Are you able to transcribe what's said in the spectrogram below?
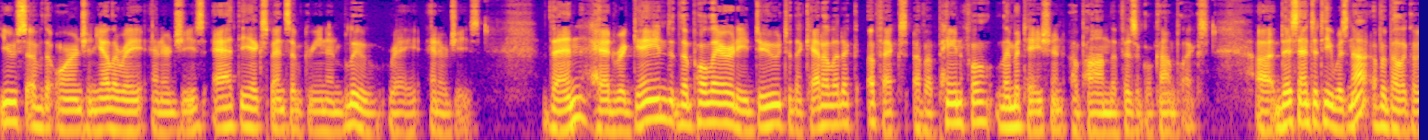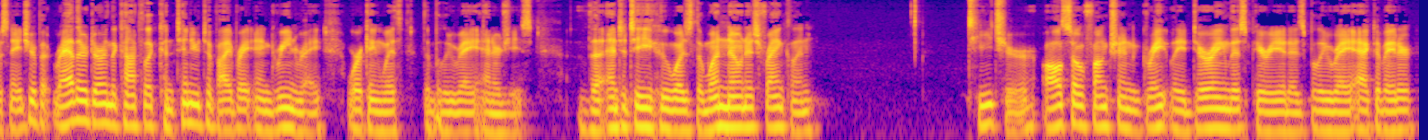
use of the orange and yellow ray energies at the expense of green and blue ray energies then had regained the polarity due to the catalytic effects of a painful limitation upon the physical complex. Uh, this entity was not of a bellicose nature, but rather during the conflict continued to vibrate in green ray, working with the blue ray energies. The entity who was the one known as Franklin, teacher, also functioned greatly during this period as blue ray activator,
